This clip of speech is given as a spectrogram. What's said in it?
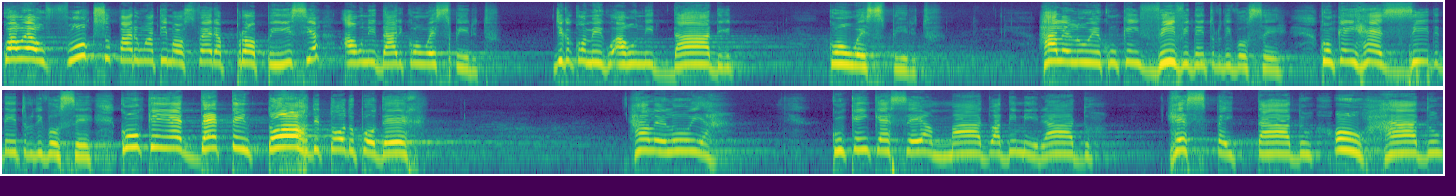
Qual é o fluxo para uma atmosfera propícia à unidade com o Espírito? Diga comigo, a unidade com o Espírito. Aleluia, com quem vive dentro de você, com quem reside dentro de você, com quem é detentor de todo o poder. Aleluia. Com quem quer ser amado, admirado respeitado, honrado,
